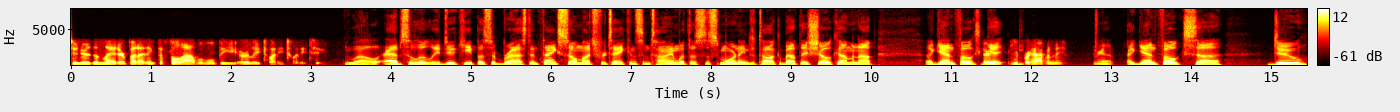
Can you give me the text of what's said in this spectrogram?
sooner than later, but I think the full album will be early 2022. Well, absolutely. Do keep us abreast, and thanks so much for taking some time with us this morning to talk about this show coming up. Again, folks, sure. get thank you for having me. Yeah. Again, folks, uh, do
